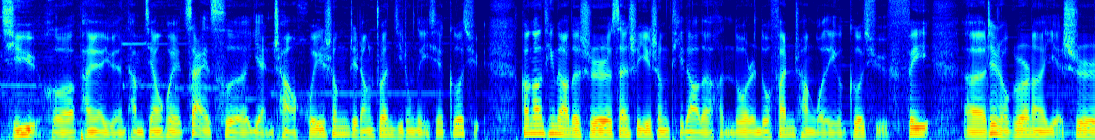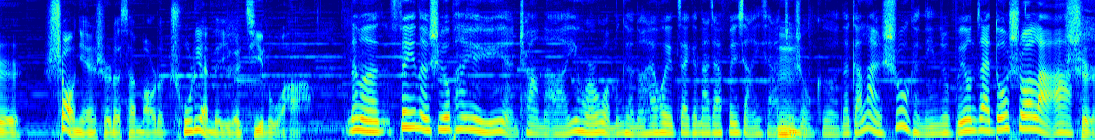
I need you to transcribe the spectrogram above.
齐豫和潘越云他们将会再次演唱《回声》这张专辑中的一些歌曲。刚刚听到的是三十一生提到的很多人都翻唱过的一个歌曲《飞》，呃，这首歌呢也是少年时的三毛的初恋的一个记录哈。那么飞呢是由潘越云演唱的啊，一会儿我们可能还会再跟大家分享一下这首歌。那橄榄树肯定就不用再多说了啊，是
